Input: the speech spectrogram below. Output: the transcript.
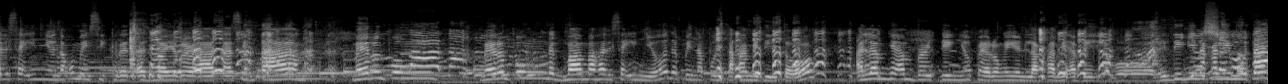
Nagmamahal sa inyo. Naku, may secret admirer ata si Pam. Meron pong meron pong nagmamahal sa inyo na pinapunta kami dito. Alam niya ang birthday niyo pero ngayon lang kami available. Hindi niyo nakalimutan.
